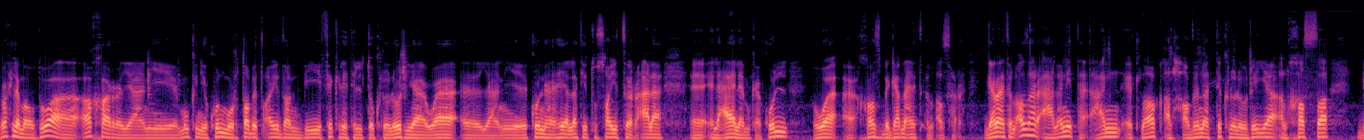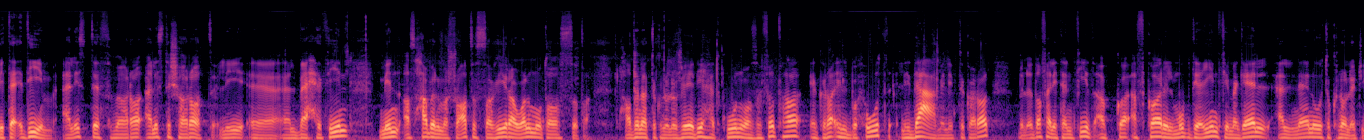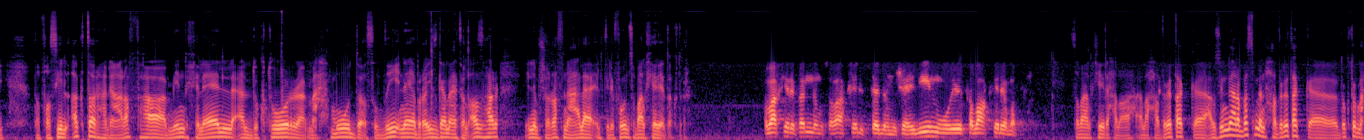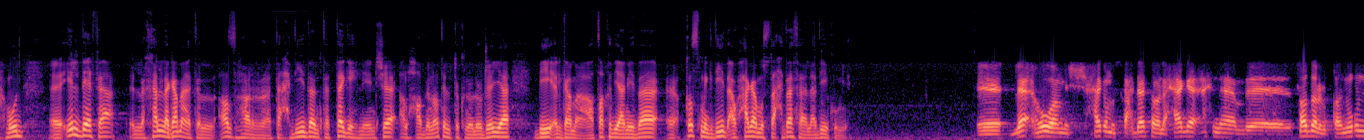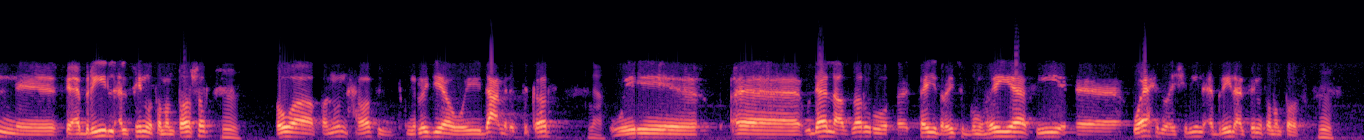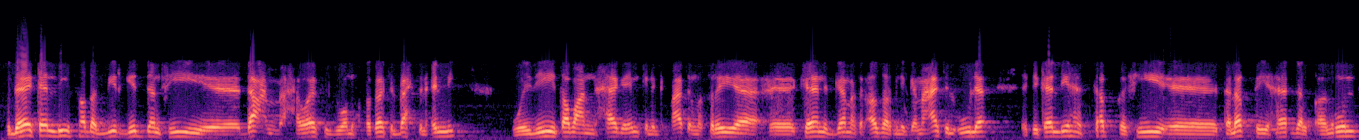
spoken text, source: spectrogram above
نروح لموضوع آخر يعني ممكن يكون مرتبط أيضا بفكرة التكنولوجيا ويعني كونها هي التي تسيطر على العالم ككل هو خاص بجامعة الأزهر. جامعة الأزهر أعلنت عن إطلاق الحاضنة التكنولوجية الخاصة بتقديم الاستشارات للباحثين من أصحاب المشروعات الصغيرة والمتوسطة. الحاضنة التكنولوجية دي هتكون وظيفتها إجراء البحوث لدعم الابتكارات بالإضافة لتنفيذ أفكار المبدعين في مجال النانو تكنولوجي تفاصيل أكتر هنعرفها من خلال الدكتور محمود صديق نائب رئيس جامعة الأزهر اللي مشرفنا على التليفون. صباح الخير يا دكتور. صباح الخير يا فندم وصباح الخير الساده المشاهدين وصباح الخير يا مصر. صباح الخير على حضرتك. عاوزين نعرف بس من حضرتك دكتور محمود إيه الدافع اللي خلى جامعة الأزهر تحديدا تتجه لإنشاء الحاضنات التكنولوجية بالجامعة؟ أعتقد يعني ده قسم جديد أو حاجة مستحدثة لديكم يعني. آه لا هو مش حاجة مستحدثة ولا حاجة. إحنا صدر القانون في أبريل 2018 م. هو قانون حوافز التكنولوجيا ودعم الابتكار. نعم. و آه وده اللي أصدره السيد رئيس الجمهورية في آه 21 أبريل 2018 م. وده كان ليه صدى كبير جدا في دعم حوافز ومخرجات البحث العلمي ودي طبعا حاجة يمكن الجامعات المصرية كانت جامعة الأزهر من الجامعات الأولى اللي كان ليها السبق في تلقي هذا القانون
